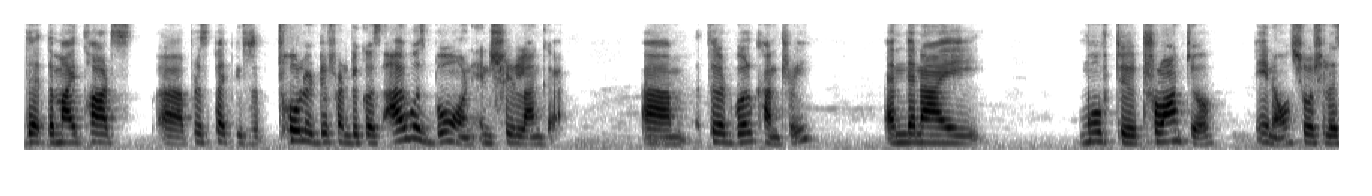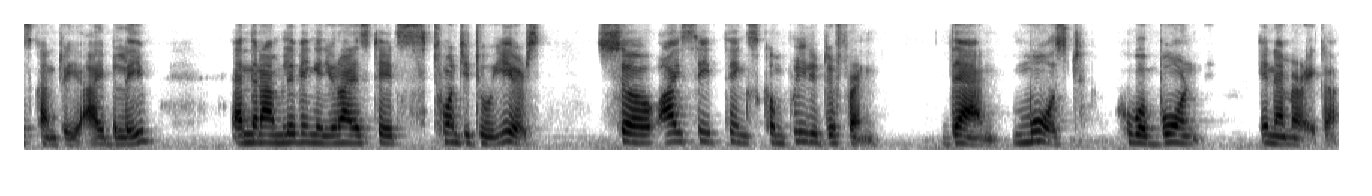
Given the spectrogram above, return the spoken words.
that the, my thoughts, uh, perspectives are totally different because I was born in Sri Lanka, um, third world country. And then I moved to Toronto, you know, socialist country, I believe. And then I'm living in United States 22 years. So I see things completely different than most who were born in America.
